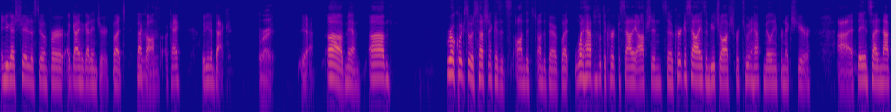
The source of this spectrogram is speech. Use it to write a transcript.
and you guys traded us to him for a guy who got injured. But back Mhm. off, okay? We need him back. Right. Yeah. Oh man. Um. Real quick, so it's touching it because it's on the on the bear. But what happens with the Curt Casali option? So Curt Casali has a mutual option for two and a half million for next year. Uh, if they decide to not,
